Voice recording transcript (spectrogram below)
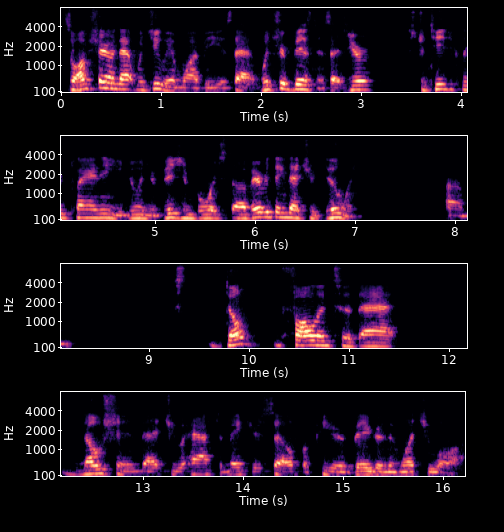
So I'm sharing that with you, MYB, is that with your business, as you're strategically planning, you're doing your vision board stuff, everything that you're doing, um, don't fall into that notion that you have to make yourself appear bigger than what you are.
